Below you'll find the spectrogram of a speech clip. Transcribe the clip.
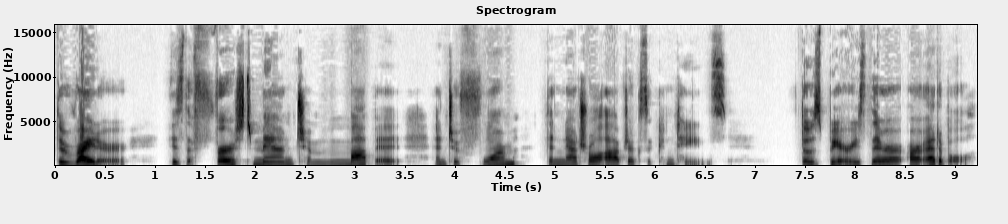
The writer is the first man to mop it and to form the natural objects it contains. Those berries there are edible.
